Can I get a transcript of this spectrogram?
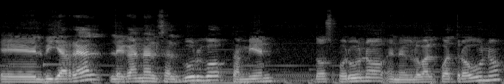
El Villarreal le gana al Salzburgo también 2 por 1 en el global 4 a 1.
